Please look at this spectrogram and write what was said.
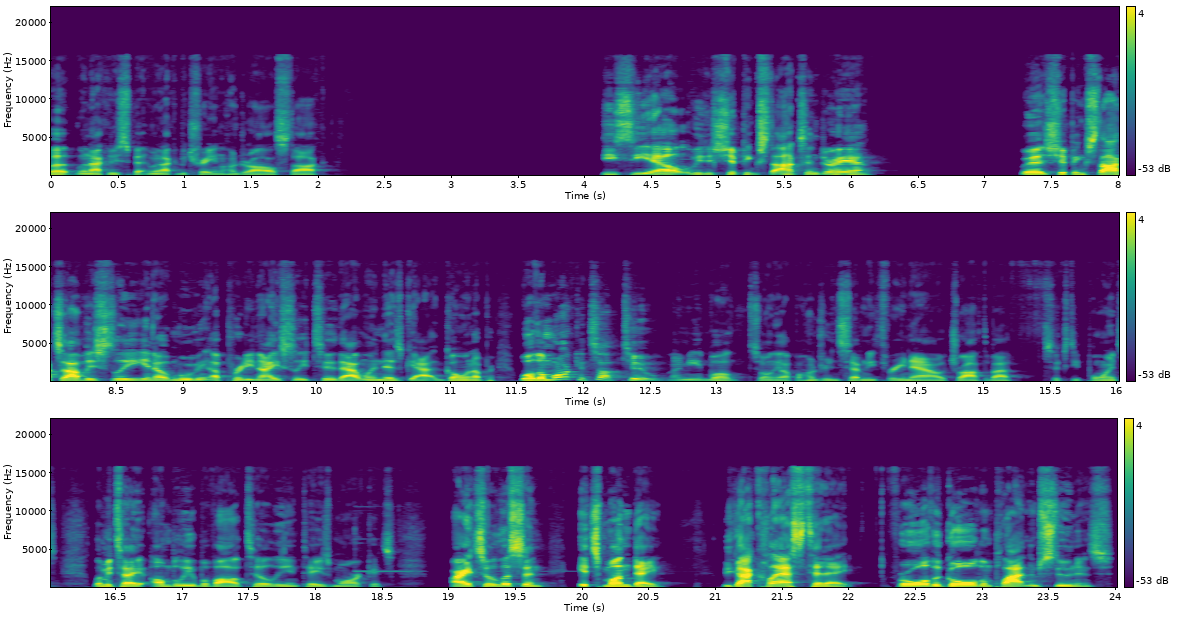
but we're not going to be spend, we're not going to be trading hundred dollars stock. DCL will be the shipping stocks, Andrea. Where shipping stocks, obviously, you know, moving up pretty nicely too. That one is going up. Well, the market's up too. I mean, well, it's only up 173 now. It dropped about 60 points. Let me tell you, unbelievable volatility in today's markets. All right, so listen, it's Monday. We got class today for all the gold and platinum students.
